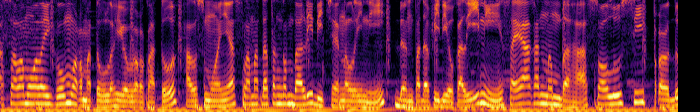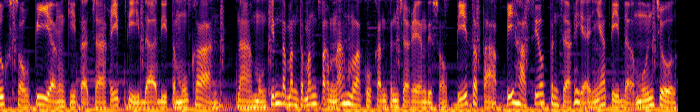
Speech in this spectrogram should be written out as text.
Assalamualaikum warahmatullahi wabarakatuh. Halo semuanya, selamat datang kembali di channel ini. Dan pada video kali ini, saya akan membahas solusi produk Shopee yang kita cari tidak ditemukan. Nah, mungkin teman-teman pernah melakukan pencarian di Shopee Tetapi hasil pencariannya tidak muncul.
